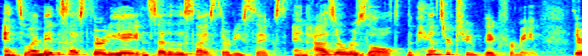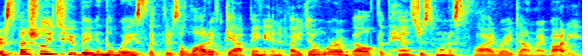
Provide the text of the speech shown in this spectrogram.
And so I made the size 38 instead of the size 36, and as a result, the pants are too big for me. They're especially too big in the waist, like there's a lot of gapping, and if I don't wear a belt, the pants just want to slide right down my body.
